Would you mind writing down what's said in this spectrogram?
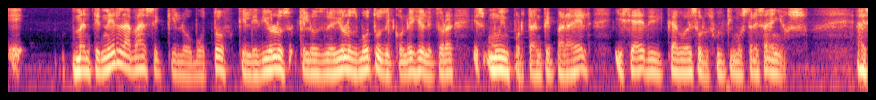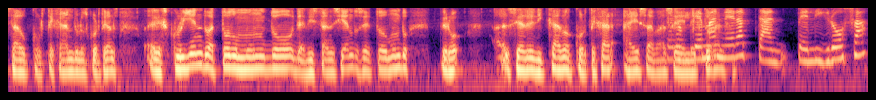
eh, mantener la base que lo votó, que le dio los que los le dio los votos del colegio electoral es muy importante para él y se ha dedicado a eso los últimos tres años. Ha estado cortejando los cortejando, excluyendo a todo mundo, distanciándose de todo mundo, pero se ha dedicado a cortejar a esa base pero electoral. ¿Qué manera tan peligrosa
